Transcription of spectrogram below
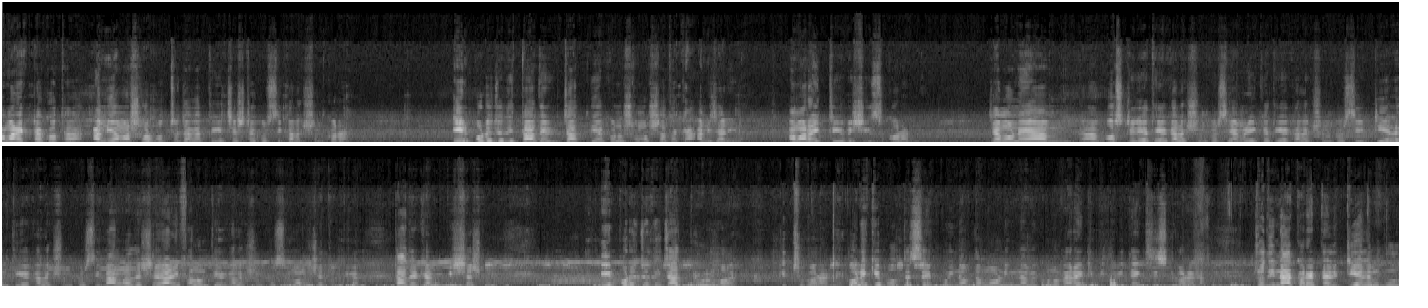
আমার একটা কথা আমি আমার সর্বোচ্চ জায়গা থেকে চেষ্টা করছি কালেকশন করার। এরপরে যদি তাদের জাত নিয়ে কোনো সমস্যা থাকে আমি জানি না। আমার এর থেকে বেশি কিছু করার নেই। যেমন অস্ট্রেলিয়া থেকে কালেকশন করছি, আমেরিকা থেকে কালেকশন করছি টিএলএম থেকে কালেকশন করছি, বাংলাদেশের আরিফ আলম থেকে কালেকশন করছি মংসেতু থেকে, তাদেরকে আমি বিশ্বাস করি। এরপরে যদি জাত ভুল হয়, কিচ্ছু করার নেই। অনেকে বলতেছে কুইন অফ দ্য মর্নিং নামে কোনো ভ্যারাইটি পৃথিবীতে এক্সিস্ট করে না। যদি না করে, তাহলে টিএলএম ভুল,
